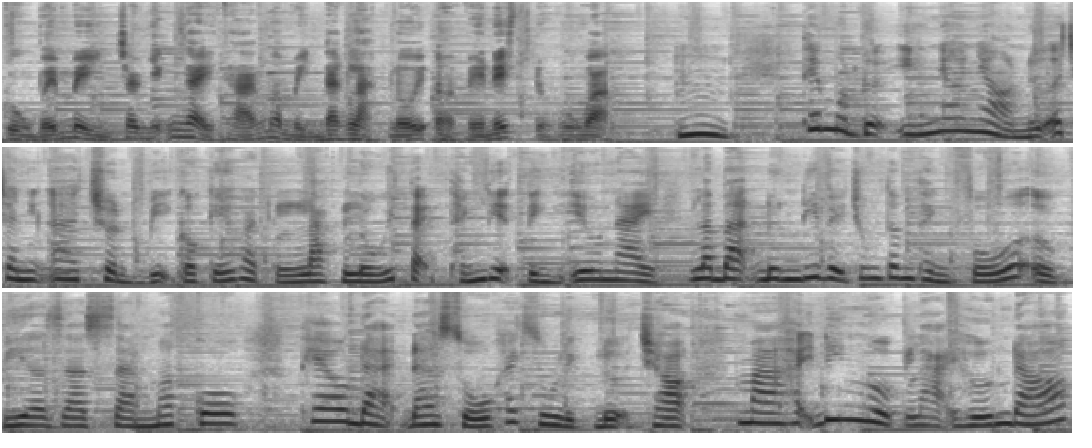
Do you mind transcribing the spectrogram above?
cùng với mình trong những ngày tháng mà mình đang lạc lối ở Venice, đúng không ạ? Ừ, thêm một gợi ý nho nhỏ nữa cho những ai chuẩn bị có kế hoạch lạc lối tại thánh địa tình yêu này là bạn đừng đi về trung tâm thành phố ở Piazza San Marco theo đại đa số khách du lịch lựa chọn mà hãy đi ngược lại hướng đó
